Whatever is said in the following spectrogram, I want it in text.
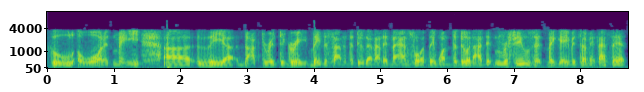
school awarded me uh, the uh, doctorate degree. They decided to do that. I didn't ask for it. They wanted to do it. I didn't refuse it. They gave it to me. That's it.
